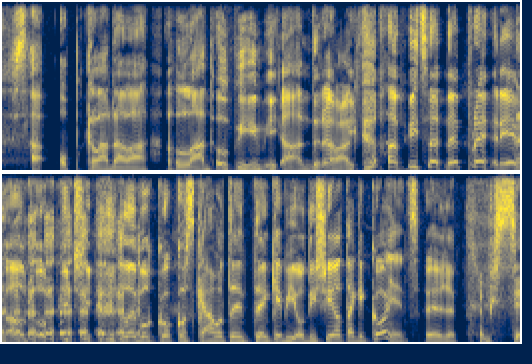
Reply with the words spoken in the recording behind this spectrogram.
sa obkladala ľadovými handrami, aby sa neprehrieval do piči, lebo kokos, kámo, ten, ten keby odišiel, tak je koniec, vieš, že By ste,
